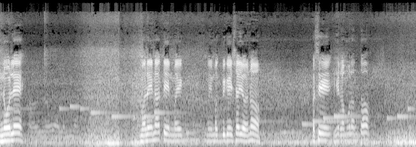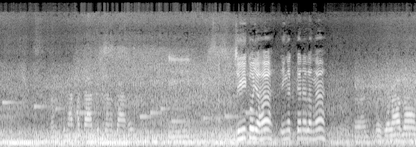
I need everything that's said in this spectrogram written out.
Nole. Malay natin, may, may magbigay sa'yo, no? Kasi hiram mo lang to. Ang pinapagamit lang sa akin. Mm. Sige kuya ha, ingat ka na lang ha. Salamat.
